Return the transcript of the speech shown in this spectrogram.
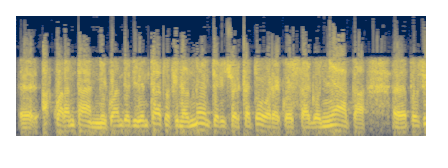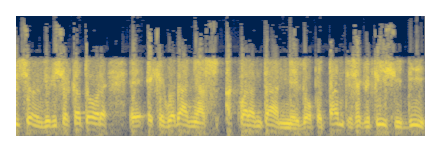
eh, a 40 anni, quando è diventato finalmente ricercatore, questa agognata eh, posizione di ricercatore e che guadagna a 40 anni dopo tanti sacrifici di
